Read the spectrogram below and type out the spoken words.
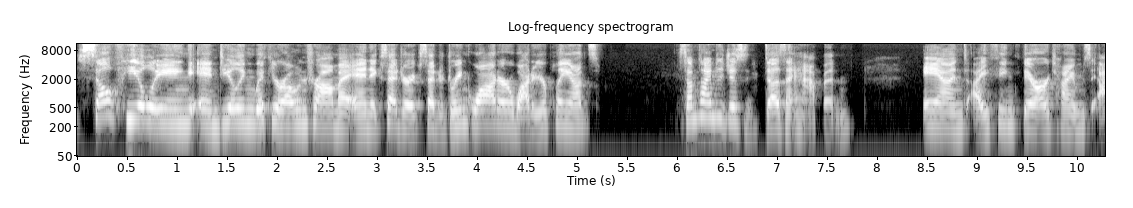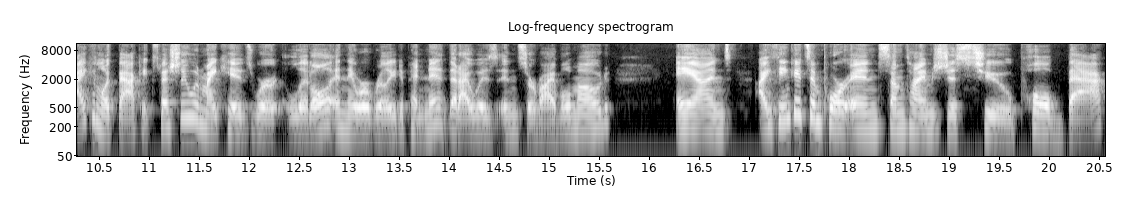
self healing and dealing with your own trauma and et cetera, et cetera. Drink water, water your plants. Sometimes it just doesn't happen. And I think there are times I can look back, especially when my kids were little and they were really dependent, that I was in survival mode. And I think it's important sometimes just to pull back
